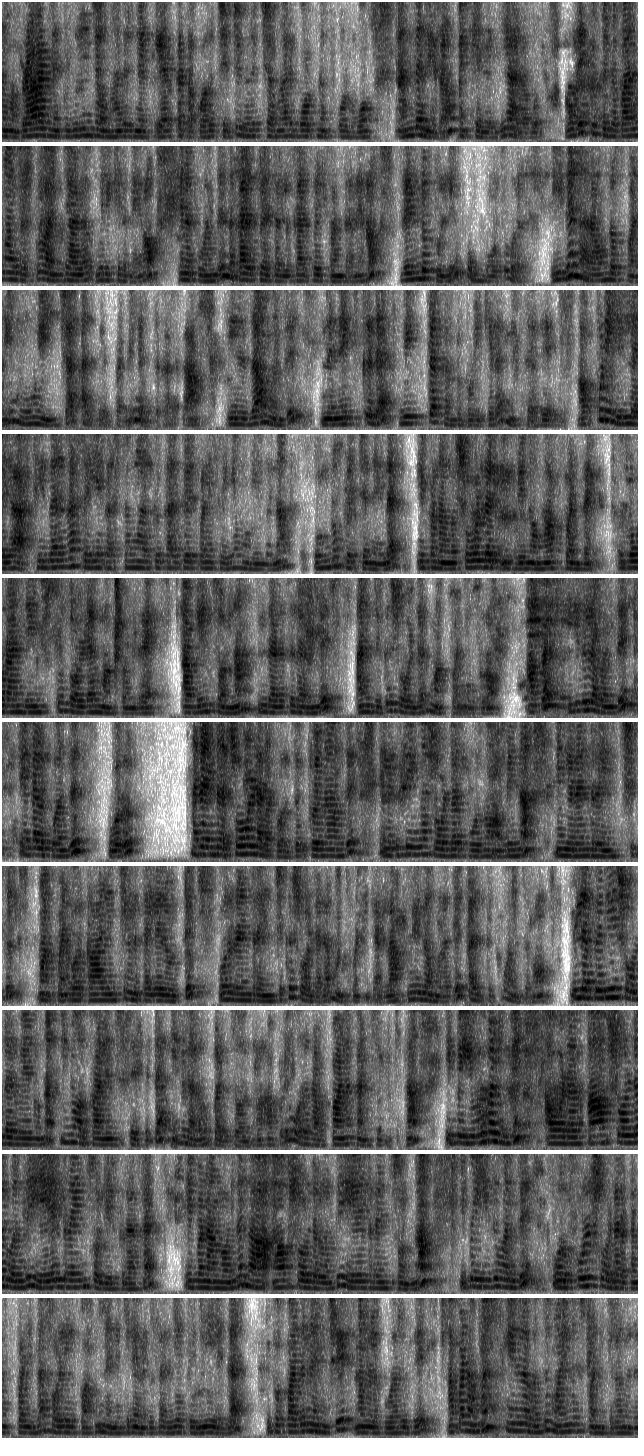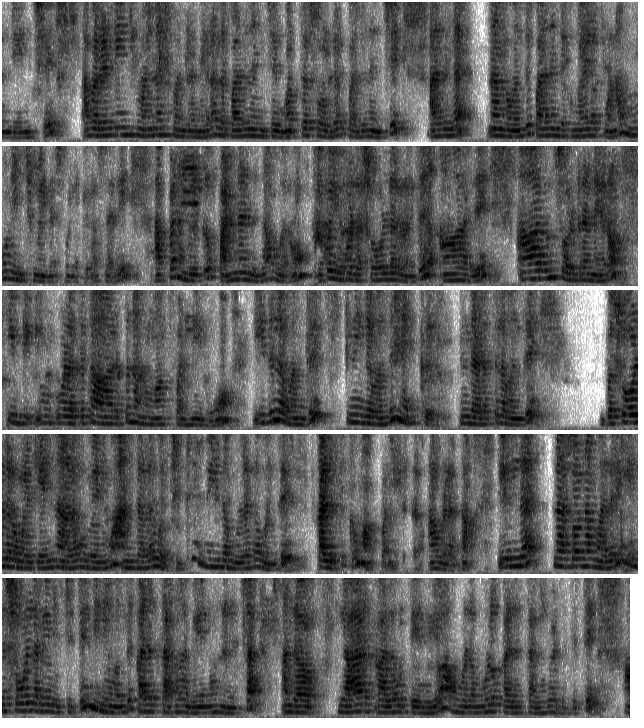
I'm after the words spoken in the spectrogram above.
நம்ம பிராட் நெக் விரிஞ்ச மாதிரி நெக் இறக்கத்தை குறைச்சிட்டு விரிச்ச மாதிரி போட் நெக் போடுவோம். அந்த நேரம் வைக்க வேண்டிய அளவு. அதுக்கு இப்ப இந்த பதினாலு டு அஞ்சால விரிக்கிற நேரம் எனக்கு வந்து இந்த கால்குலேட்டர்ல கால்குலேட் பண்ற நேரம் ரெண்டு புள்ளி ஒன்பது வருது. இதை நான் ரவுண்ட் அப் பண்ணி மூணு இன்ச்சா கால்குலேட் பண்ணி எடுத்துக்கலாம் இதுதான் வந்து இந்த நெக்கட வித்த கண்டுபிடிக்கிற மெத்தடு அப்படி இல்லையா? இதெல்லாம் செய்ய கஷ்டமா இருக்கு கால்குலேட் பண்ணி செய்ய முடியலன்னா ஒன்றும் பிரச்சனை இல்லை. இப்ப நாங்க ஷோல்டர் இப்படி நான் மார்க் பண்றேன். இப்போ ஒரு அஞ்சு இன்ச்சுக்கு ஷோல்டர் மார்க் பண்றேன் அப்படின்னு சொன்னா இந்த இடத்துல இருந்து அஞ்சுக்கு ஷோல்டர் மார்க் பண்ணிருக்கிறோம். அப்ப இதுல வந்து எங்களுக்கு வந்து ஒரு ரெண்டு ஷோல்டரை பொறுத்து. இப்போ நான் வந்து எனக்கு சின்ன ஷோல்டர் போதும் அப்படின்னா நீங்கள் ரெண்டரை இன்ச்சுக்கு மார்க் பண்ண ஒரு கால் இன்ச்சு இந்த தையல் விட்டு ஒரு ரெண்டரை இன்ச்சுக்கு ஷோல்டரை மார்க் பண்ணிக்கலாம். மீதம் உள்ளது கழுத்துக்கு வந்துடும் இல்லை பெரிய ஷோல்டர் வேணும்னா இன்னொரு கால் இன்ச்சு சேர்த்துட்டா இந்த அளவு கழுத்து வந்துடும் அப்படி ஒரு ரப்பான கன்செப்ட் தான். இப்போ இவங்களுமே அவரோட ஆஃப் ஷோல்டர் வந்து ஏழ்ரைன்னு சொல்லியிருக்கிறாங்க. இப்போ நாங்கள் வந்து அந்த ஆஃப் ஷோல்டர் வந்து ஏழ்ரைன்னு சொன்னால் இப்போ இது வந்து ஒரு ஃபுல் ஷோல்டரை கனெக்ட் பண்ணி தான் சொல்லியிருப்பாங்கன்னு நினைக்கிறேன். எனக்கு சரியாக தெரியல. இப்ப பதினஞ்சு நம்மளுக்கு வருது. அப்ப நம்ம இதுல வந்து மைனஸ் பண்ணிக்கிறோம் ரெண்டு இன்ச்சு அப்ப ரெண்டு இன்ச் மைனஸ் பண்ற நேரம் அந்த பதினஞ்சு மொத்த ஷோல்டர் பதினஞ்சு. அதுல நாங்க வந்து பதினஞ்சுக்கு மேல போனா மூணு இன்ச் மைனஸ் பண்ணிக்கிறோம். சரி. அப்ப நம்மளுக்கு பன்னெண்டு தான் வரும். அப்ப இவரோட ஷோல்டர் வந்து ஆறு. ஆறுன்னு சொல்ற நேரம் இப்படி இவ்வளவுக்கு ஆறுக்கு நாங்க மார்க் பண்ணிடுவோம். இதுல வந்து நீங்க வந்து நெக்கு இந்த இடத்துல வந்து இப்போ ஷோல்டர் உங்களுக்கு என்ன அளவு வேணுமோ அந்த அளவு வச்சுட்டு மீதம் உள்ளதை வந்து கழுத்துக்கு மார்க் பண்ணிடுங்க. அவ்வளவுதான். இல்ல நான் சொன்ன மாதிரி இந்த ஷோல்டரை விட்டுட்டு நீங்க வந்து கழுத்தாக வேணும்னு நினைச்சா அந்த யாருக்கு அளவு தேவையோ அவங்களோட முழு கழுத்து அளவு எடுத்துட்டு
